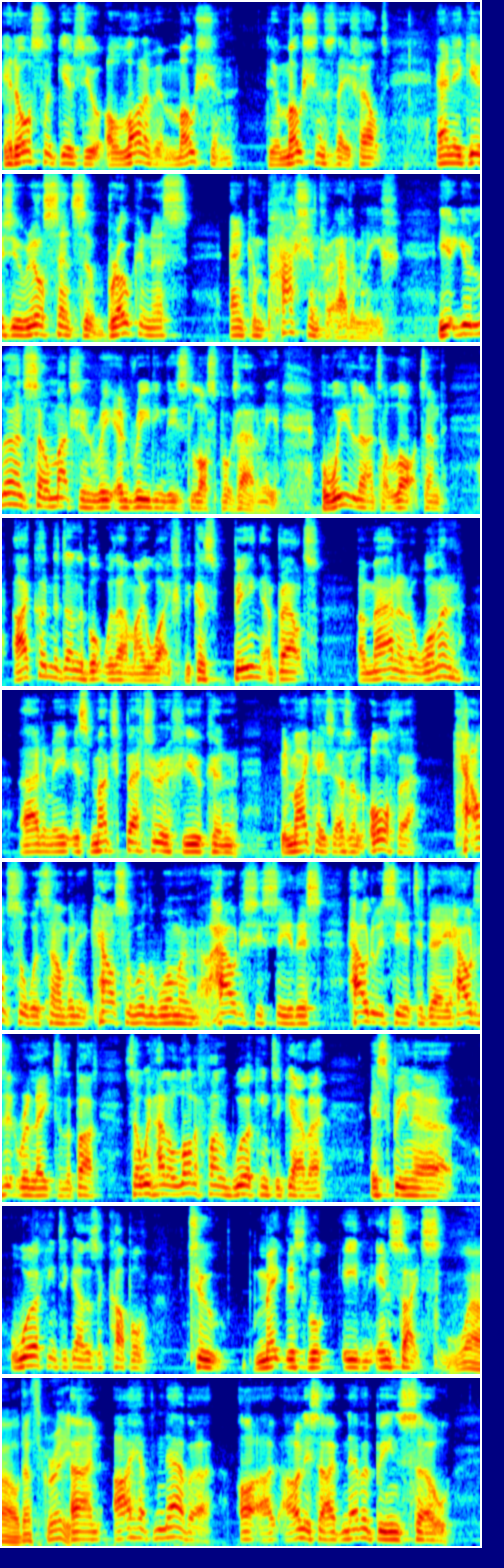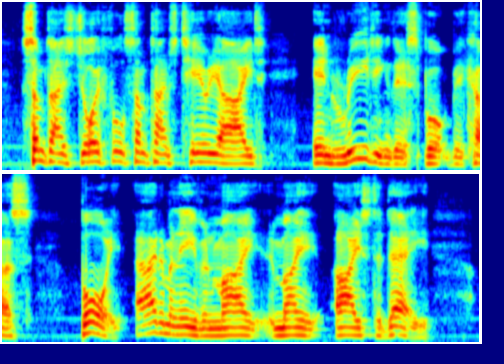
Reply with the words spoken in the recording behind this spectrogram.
it also gives you a lot of emotion, the emotions they felt, and it gives you a real sense of brokenness and compassion for Adam and Eve. You, you learn so much in, re- in reading these lost books, Adam and Eve. We learnt a lot, and I couldn't have done the book without my wife because being about a man and a woman, Adam and Eve, it's much better if you can, in my case, as an author, counsel with somebody, counsel with a woman. How does she see this? How do we see it today? How does it relate to the past? So we've had a lot of fun working together. It's been uh, working together as a couple to make this book Eden Insights. Wow, that's great. And I have never, uh, honestly, I've never been so sometimes joyful, sometimes teary eyed in reading this book because, boy, Adam and Eve in my, in my eyes today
